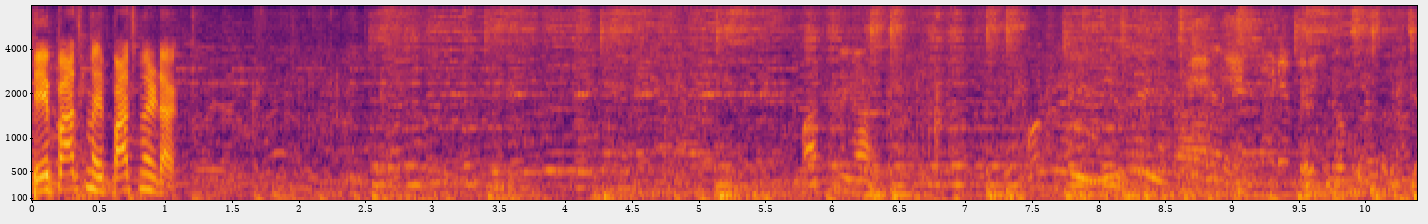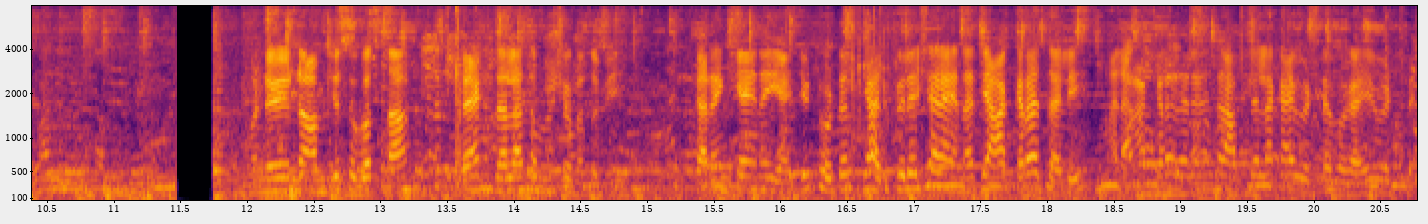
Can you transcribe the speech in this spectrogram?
हे पाच मिनिट पाच मिनिट टाक. म्हणजे आमच्यासोबत ना रँक झाला असं म्हणू शकता तुम्ही. कारण की आहे ना याची टोटल कॅल्क्युलेशन आहे ना ती अकरा झाली. आणि अकरा झाल्यानंतर आपल्याला काय भेटलं बघा हे भेटलंय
